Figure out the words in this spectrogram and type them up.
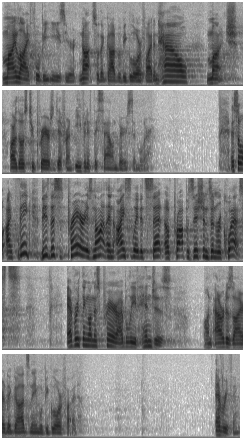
my life will be easier, not so that God would be glorified. And how much are those two prayers different, even if they sound very similar? And so I think this, this prayer is not an isolated set of propositions and requests. Everything on this prayer, I believe, hinges on our desire that God's name would be glorified. Everything.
